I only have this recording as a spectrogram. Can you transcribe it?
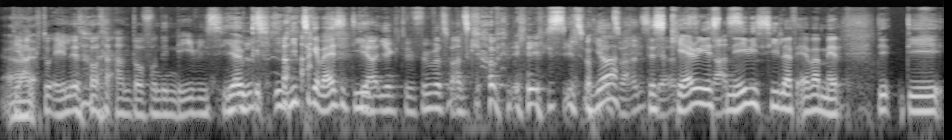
die äh, aktuelle da, an da von den Navy ja, Seals. witzigerweise die, ja, irgendwie 25 Jahre bei den Navy Seals. Ja, 25, das ja, scariest krass. Navy Seal I've ever met. Die, die,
